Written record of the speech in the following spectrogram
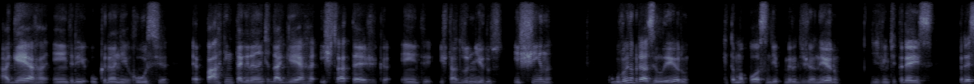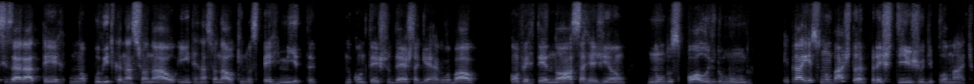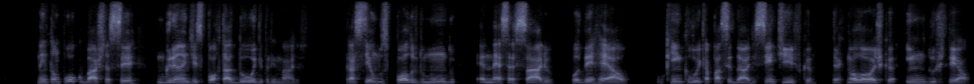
A guerra entre Ucrânia e Rússia é parte integrante da guerra estratégica entre Estados Unidos e China. O governo brasileiro, que toma posse no dia 1 de janeiro de 23, precisará ter uma política nacional e internacional que nos permita, no contexto desta guerra global, converter nossa região num dos polos do mundo. E para isso não basta prestígio diplomático, nem tampouco basta ser um grande exportador de primários. Para ser um dos polos do mundo, é necessário poder real, o que inclui capacidade científica, tecnológica e industrial.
